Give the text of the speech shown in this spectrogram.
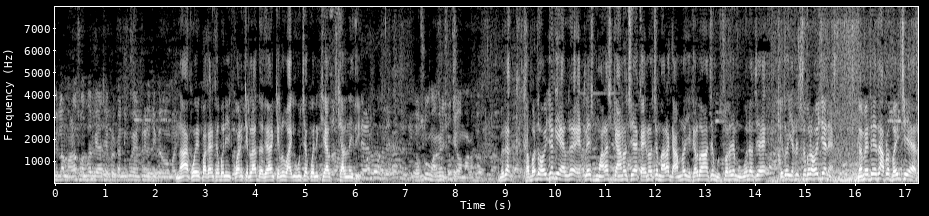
કેટલા માણસો અંદર ગયા છે પ્રકારની કોઈ એન્ટ્રી નથી કરવામાં ના કોઈ પગારની ખબર નહીં. કોને કેટલા દગા કેટલું વાગ્યું છે કોઈને ખ્યાલ ખ્યાલ નથી શું માંગણી શું કહેવા માંગો છો? ખબર તો હોય છે કે એટલે એટલીસ્ટ માણસ ક્યાંનો છે કઈનો છે મારા ગામનો એકલબાનો છે મુસ્ફર છે મુગોનો છે એ તો એટલી ખબર હોય છે ને. ગમે તે આપણો ભાઈ છે યાર.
